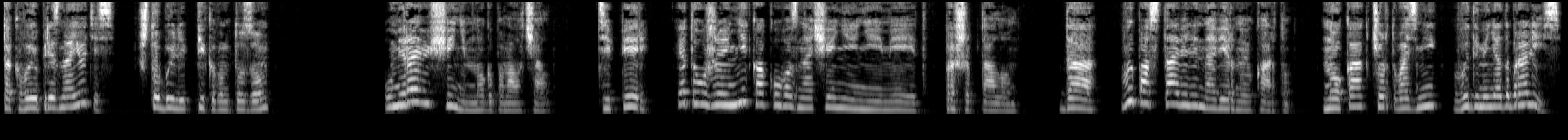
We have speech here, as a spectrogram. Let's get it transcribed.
Так вы признаетесь, что были пиковым тузом? Умирающий немного помолчал. Теперь это уже никакого значения не имеет, прошептал он. Да, вы поставили на верную карту. Но как, черт возьми, вы до меня добрались?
